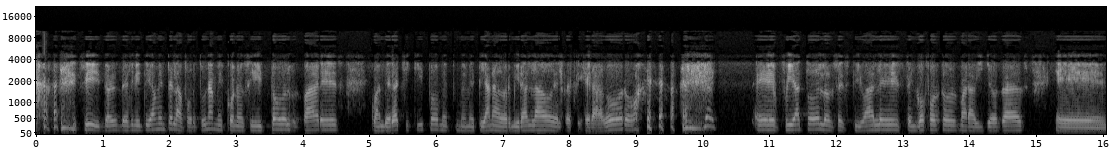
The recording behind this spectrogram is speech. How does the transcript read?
sí, definitivamente la fortuna. Me conocí todos los bares. Cuando era chiquito me, metían a dormir al lado del refrigerador o eh, fui a todos los festivales. Tengo fotos maravillosas eh,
